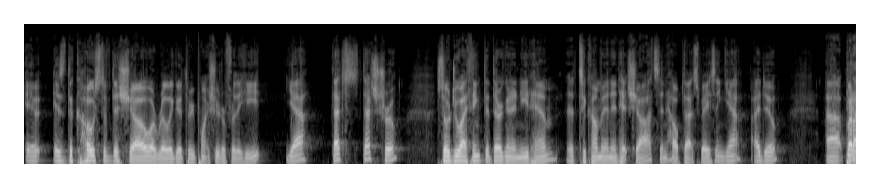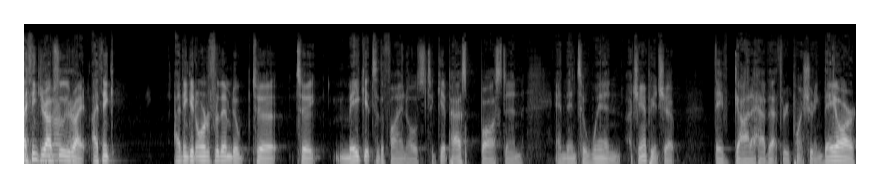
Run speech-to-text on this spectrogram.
is the host of the show a really good three point shooter for the Heat? Yeah, that's that's true. So do I think that they're going to need him uh, to come in and hit shots and help that spacing? Yeah, I do. Uh, but I think you're absolutely right. I think I think in order for them to to to make it to the finals, to get past Boston, and then to win a championship, they've got to have that three point shooting. They are.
